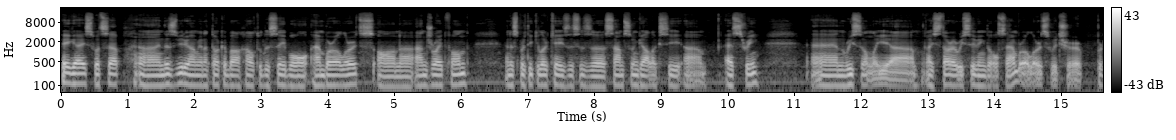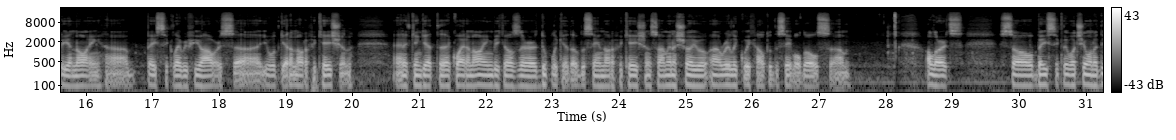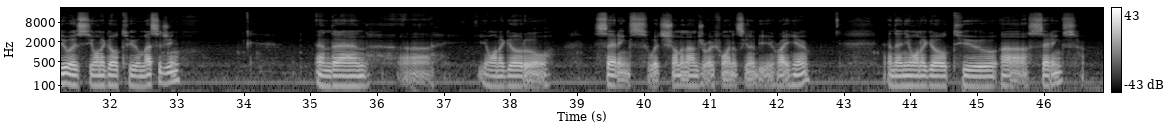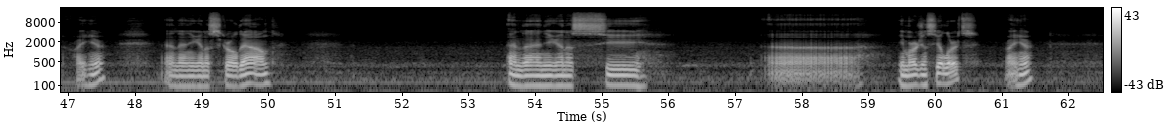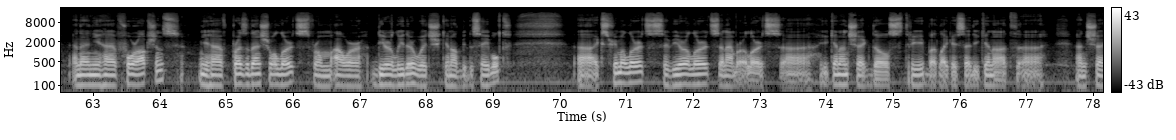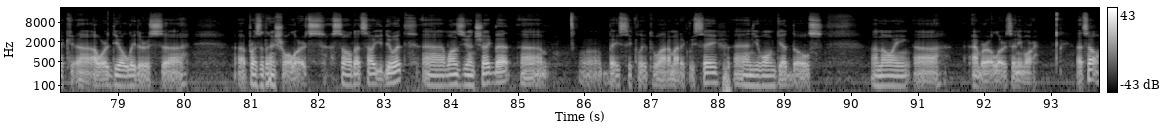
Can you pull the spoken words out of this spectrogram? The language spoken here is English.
Hey guys, what's up? Uh, in this video I'm going to talk about how to disable Amber Alerts on uh, Android phone. In this particular case this is a Samsung Galaxy um, S3 and recently uh, I started receiving those Amber Alerts which are pretty annoying. Uh, basically every few hours uh, you would get a notification and it can get uh, quite annoying because they're a duplicate of the same notification so I'm going to show you really quick how to disable those um, alerts. So basically what you want to do is you want to go to messaging and then uh, you want to go to settings which on an Android phone is going to be right here. And then you want to go to uh, settings right here. And then you're going to scroll down. And then you're going to see uh, emergency alerts right here. And then you have four options. You have presidential alerts from our dear leader which cannot be disabled. Uh, extreme alerts severe alerts and amber alerts. Uh, you can uncheck those three but like I said you cannot uh, uncheck uh, our dear leaders uh, uh, presidential alerts. So that's how you do it. Once you uncheck that um, uh, basically to automatically save and you won't get those annoying uh, Amber alerts anymore. That's all.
